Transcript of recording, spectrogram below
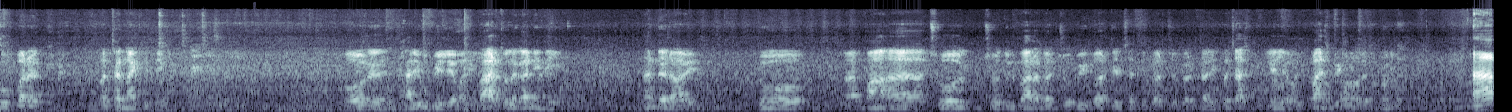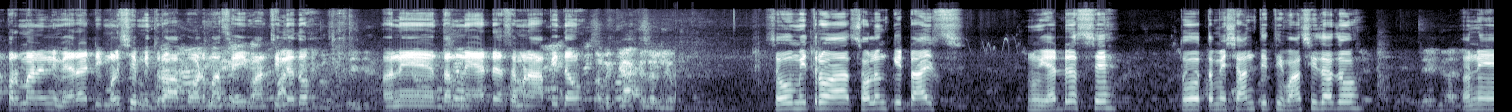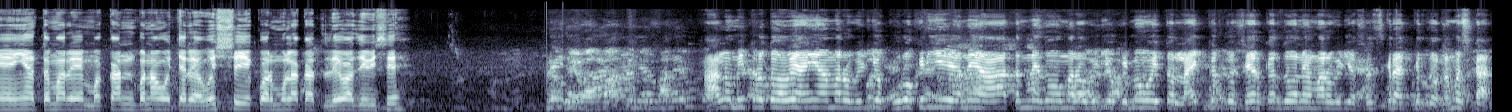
ઉપર પથ્થર નાખી દે. ઓર ખાલી ઊભી લેવાની. બહાર તો લગાની નહીં. અંદર આવે. તો છ છ દુલ બારા, બાર, ચોવીસ, બાર, તેર, છત્રીસ, બાર, ચોવીસ, અડતાલીસ, પચાસ ફૂટ લઈ લેવાની. પાંચ ફૂટ. આ પ્રમાણેની વેરાયટી મળશે મિત્રો આ બોર્ડમાં છે વાંચી લેજો. અને તમને એડ્રેસ હમણાં આપી દઉં. સૌ મિત્રો આ સોલંકી ટાઇલ્સનું એડ્રેસ છે. તો તમે શાંતિથી વાંચી જાજો. અને અહીંયા તમારે મકાન બનાવો ત્યારે અવશ્ય એકવાર મુલાકાત લેવા જેવી છે. હાલો મિત્રો, તો હવે અહીંયા અમારો વીડિયો પૂરો કરીએ અને આ તમને જો અમારો વીડિયો ગમ્યો હોય તો લાઈક કરજો શેર કરજો અને અમારો વીડિયો સબસ્ક્રાઈબ કરજો. નમસ્કાર.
